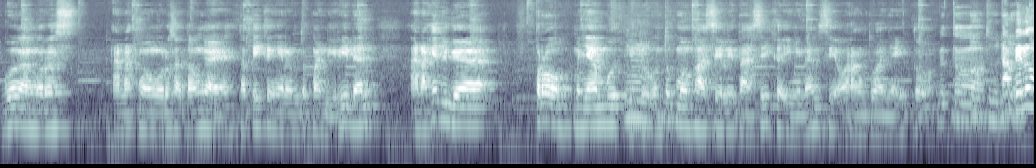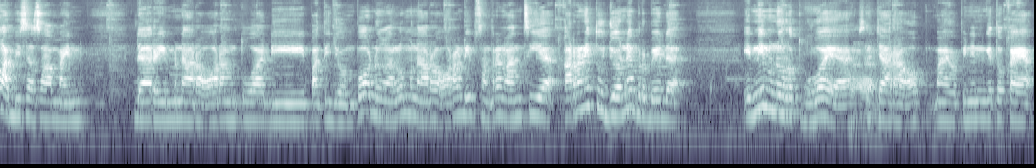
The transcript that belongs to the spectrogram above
gue nggak ngurus anak mau ngurus atau enggak ya tapi keinginan untuk mandiri dan anaknya juga pro menyambut gitu Hmm. untuk memfasilitasi keinginan si orang tuanya itu Betul. Itu dia. Tapi lu nggak bisa samain dari menaruh orang tua di panti jompo dengan lu menaruh orang di pesantren lansia karena ini tujuannya berbeda. Ini menurut gua ya, Ah. secara op, my opinion gitu kayak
